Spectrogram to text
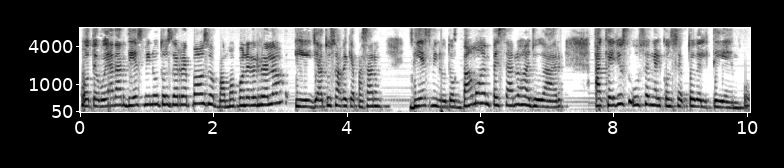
O te voy a dar 10 minutos de reposo, vamos a poner el reloj y ya tú sabes que pasaron 10 minutos. Vamos a empezarlos a ayudar a que ellos usen el concepto del tiempo.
